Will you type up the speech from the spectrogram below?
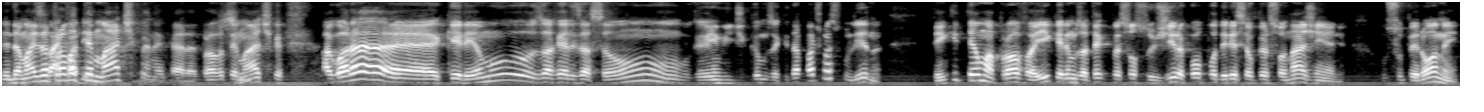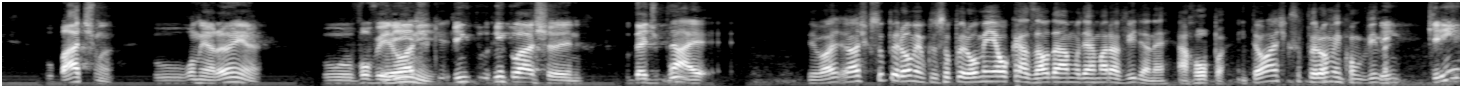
ainda mais a Vai, prova pode temática, né, cara? Prova Sim. temática. Agora é, queremos a realização, reivindicamos aqui da parte masculina. Tem que ter uma prova aí, queremos até que o pessoal sugira qual poderia ser o personagem, Enio. O Super-Homem, o Batman, o Homem-Aranha, o Wolverine. que- Quem, tu- quem tu acha, Enio? O Deadpool? Ah, é- eu, eu acho que Super-Homem, porque o Super-Homem é o casal da Mulher Maravilha, né? A roupa. Então eu acho que Super-Homem combina. Quem, Quem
